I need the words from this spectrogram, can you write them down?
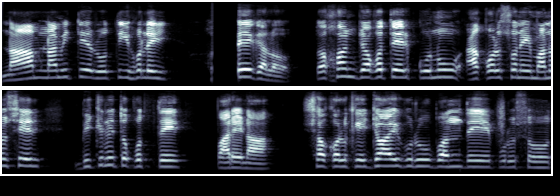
নাম নামিতে রতি হলেই হয়ে গেল। তখন জগতের কোনো আকর্ষণে মানুষের বিচলিত করতে পারে না। সকলকে জয় গুরু, বন্দে পুরুষোত্তম।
